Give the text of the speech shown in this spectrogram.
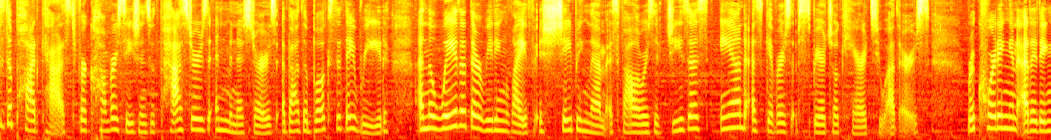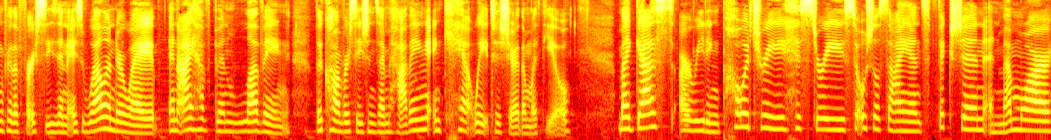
is a podcast for conversations with pastors and ministers about the books that they read and the way that their reading life is shaping them as followers of Jesus and as givers of spiritual care to others. Recording and editing for the first season is well underway, and I have been loving the conversations I'm having and can't wait to share them with you. My guests are reading poetry, history, social science, fiction, and memoir,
